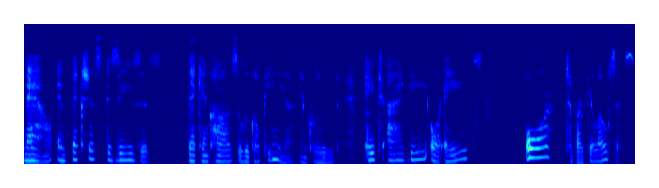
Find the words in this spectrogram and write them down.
Now, infectious diseases that can cause leukopenia include HIV or AIDS or tuberculosis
